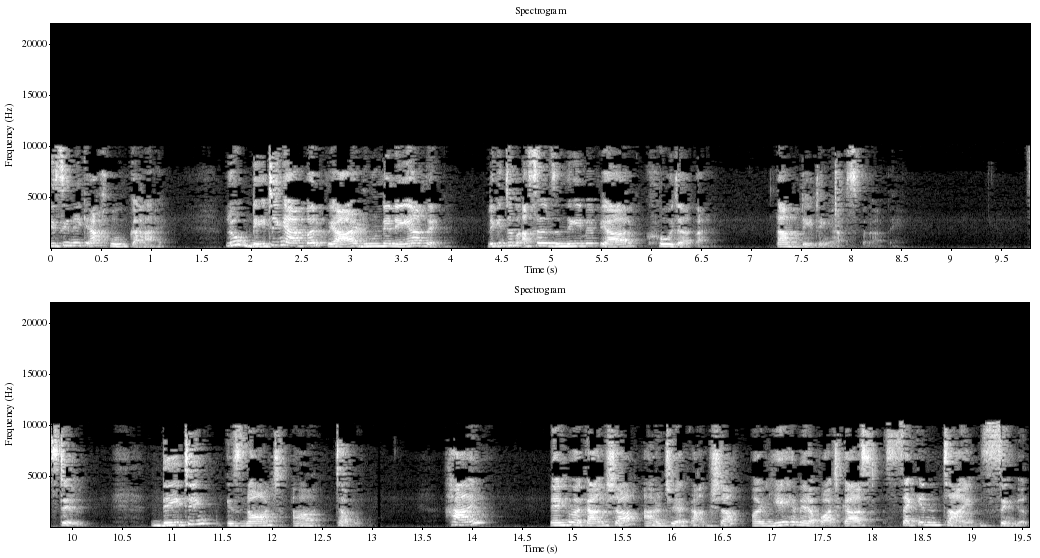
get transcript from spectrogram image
किसी ने क्या खूब कहा है? लोग डेटिंग ऐप पर प्यार ढूँढने नहीं आते, लेकिन जब असल ज़िंदगी में प्यार खो जाता है, तब डेटिंग ऐप्स पर आते हैं। Still dating is not a taboo hi मैं हूँ आकांक्षा, आरजे आकांक्षा, और ये है मेरा पॉडकास्ट सेकेंड टाइम सिंगल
